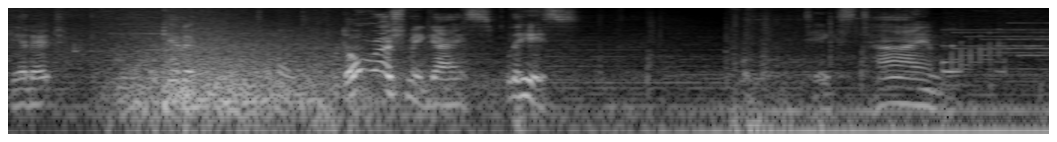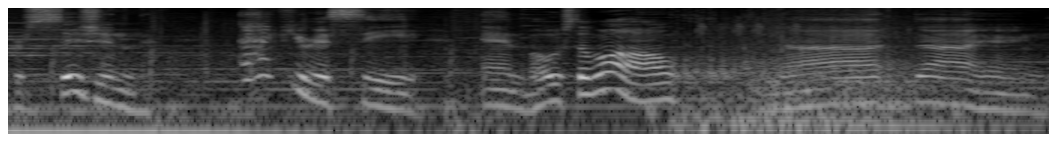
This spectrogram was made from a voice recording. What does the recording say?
Get it. Get it. Don't, rush me, guys. Please. It takes time, precision, accuracy, and most of all, not dying.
